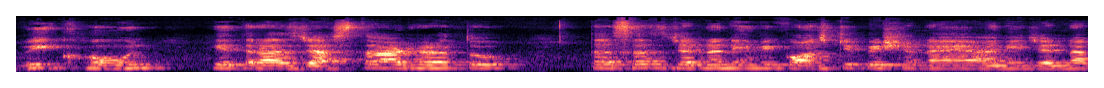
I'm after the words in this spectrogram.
वीक होऊन हे त्रास जास्त आढळतो. तसंच ज्यांना नेहमी कॉन्स्टिपेशन आहे आणि ज्यांना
